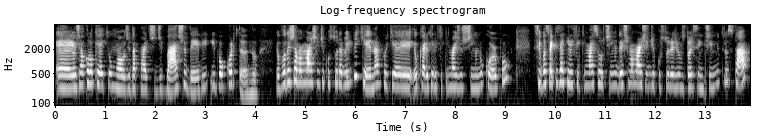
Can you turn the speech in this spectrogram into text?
É, eu já coloquei aqui o molde da parte de baixo dele e vou cortando. Eu vou deixar uma margem de costura bem pequena, porque eu quero que ele fique mais justinho no corpo. Se você quiser que ele fique mais soltinho, deixa uma margem de costura de uns 2 centímetros, tá?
